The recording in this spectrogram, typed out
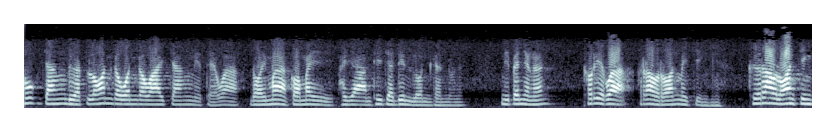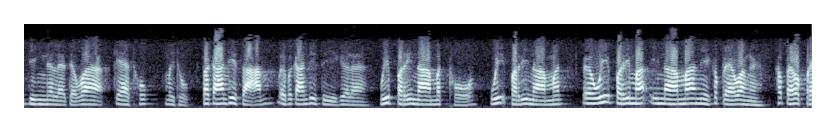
ทุกข์จังเดือดร้อนกระวนกระวายจังเนี่ย แต่ว่าโดยมากก็ไม่พยายามที่จะดิ้นรนกันนะ นี่เป็นอย่างนั้นเขาเรียกว่าเร่าร้อนไม่จริง คือเร่าร้อนจริงๆนั่นแหละ แต่ว่าแก้ทุกข์ไม่ถูก ประการที่สามเออประการที่สี่คืออะไรวิปริณามัตโถ วิปริณามัตเออวิปริมาอินามานี่เขาแปลว่าไงเขาแปลว่าแปร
